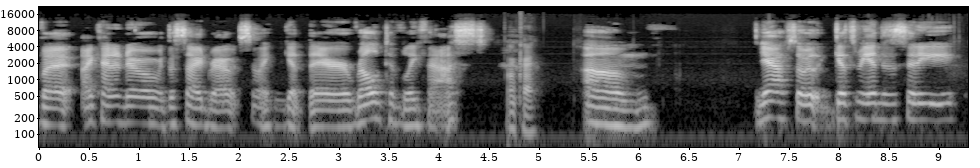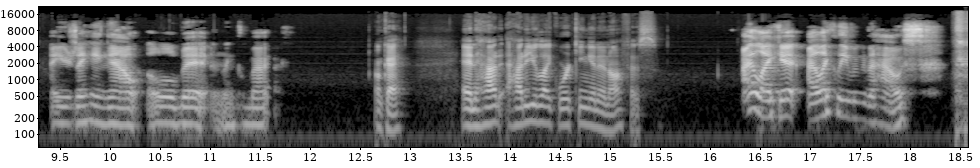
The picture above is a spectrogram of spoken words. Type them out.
But I kind of know the side routes, so I can get there relatively fast. Okay. Um, yeah, so it gets me into the city. I usually hang out a little bit and then come back. Okay. And how how do you like working in an office? I like it. I like leaving the house.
